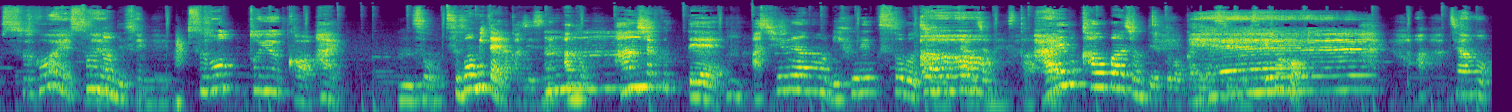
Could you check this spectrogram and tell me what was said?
すごいですね。そうなんですよね。ツボというか、はい、うん。そう。ツボみたいな感じですね、うん。あの反射ってうん。足裏のリフレクソロジーってあるじゃないですか。あ,、はい。れの顔バージョンっていうと分かりやすいんですけど、へー。あ、じゃあもう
